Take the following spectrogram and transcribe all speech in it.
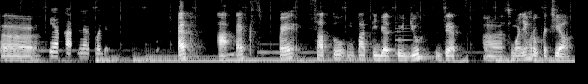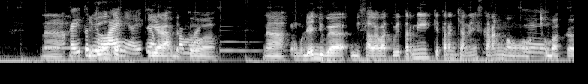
Uh, iya kak, benar kode. At AXP1437Z. Uh, semuanya huruf kecil. Nah, kayak itu, itu di untuk, line ya, itu yang Iya, betul. Line. Nah, okay. kemudian juga bisa lewat Twitter nih. Kita rencananya sekarang mau okay. coba ke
